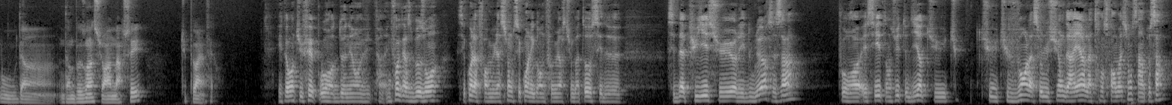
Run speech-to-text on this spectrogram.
ou d'un d'un besoin sur un marché, tu peux rien faire. Et comment tu fais pour donner envie Enfin, une fois que tu as ce besoin, c'est quoi la formulation C'est quoi les grandes formulations bateau C'est de, c'est d'appuyer sur les douleurs, c'est ça? Pour euh, essayer d'ensuite te dire, tu, tu, tu, tu vends la solution derrière, la transformation, c'est un peu ça?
